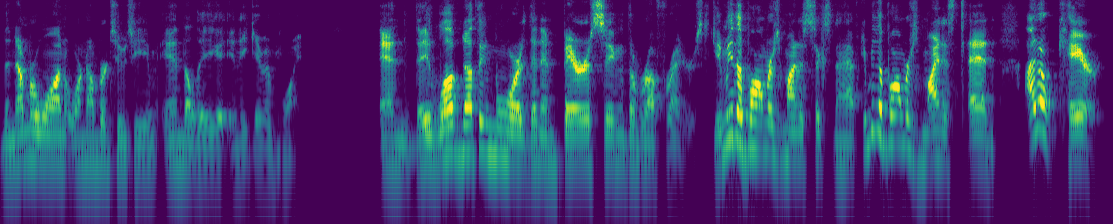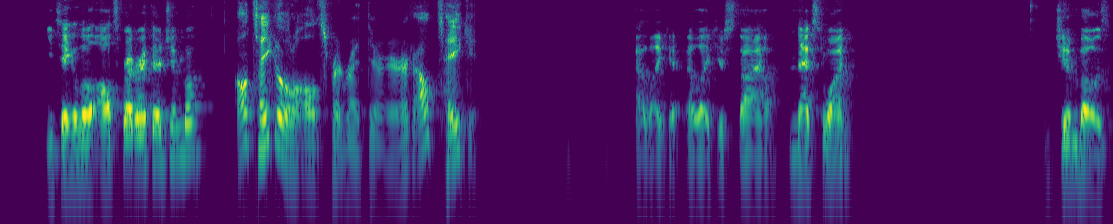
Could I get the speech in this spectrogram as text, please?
the number one or number two team in the league at any given point. And they love nothing more than embarrassing the Rough Riders. Give me the Bombers minus six and a half. Give me the Bombers minus 10. I don't care. You take a little alt spread right there, Jimbo? I'll take a little alt spread right there, Erik. I'll take it. I like it. I like your style. Next one Jimbo's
